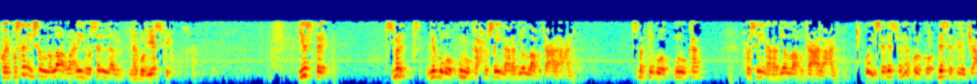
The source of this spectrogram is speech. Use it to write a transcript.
koji je poslanik sallallahu alaihi wasallam nagovijestio jeste smrt njegovog unuka Huseina radijallahu ta'ala anhu. Smrt njegovog unuka Huseina radijallahu ta'ala anhu. Koji se desio nekoliko desetljeća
